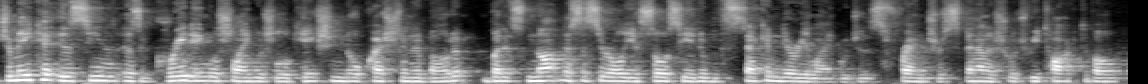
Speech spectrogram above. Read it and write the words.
Jamaica is seen as a great English language location, no question about it, but it's not necessarily associated with secondary languages, French or Spanish, which we talked about,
